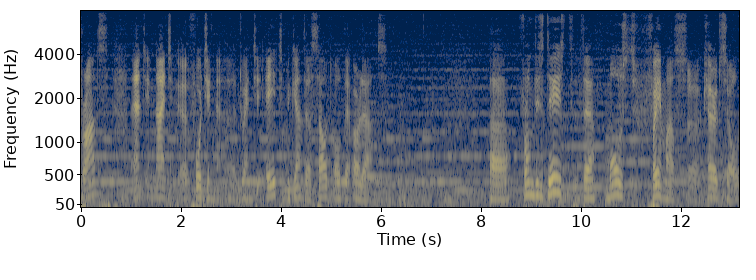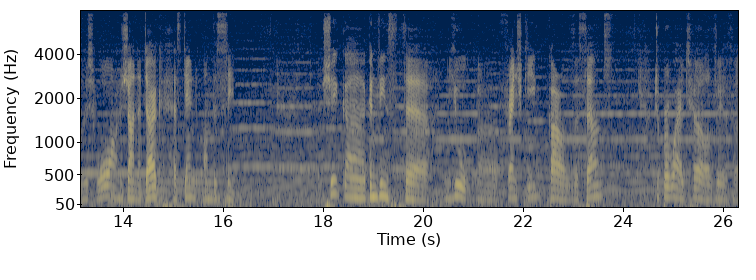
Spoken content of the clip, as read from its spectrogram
France, and in 19, uh, 1428 began the assault of the Orleans. Uh, from these days, the most famous uh, character of this war, Jeanne d'Arc, has came on the scene. She uh, convinced the new uh, French king, Karl VII, to provide her with uh,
